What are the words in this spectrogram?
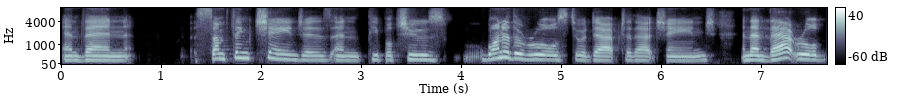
and then something changes and people choose one of the rules to adapt to that change and then that rule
